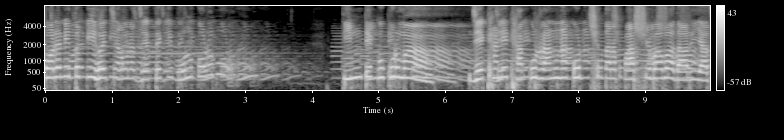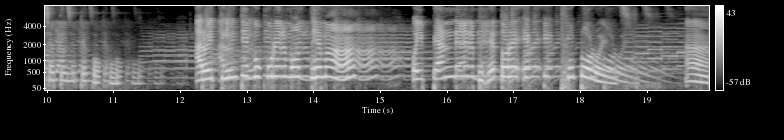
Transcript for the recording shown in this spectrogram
করেনি তো কি হয়েছে? আমরা যেতে কি ভুল করব? তিনটে কুকুর মা যেখানে ঠাকুর রান্না করছে তার পাশে বাবা দাঁড়িয়ে আছে তিনটে কুকুর। আর ওই তিনটে কুকুরের মধ্যে মা ওই প্যান্ডেলের ভেতরে একটি ফুটো রয়েছে। হ্যাঁ।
